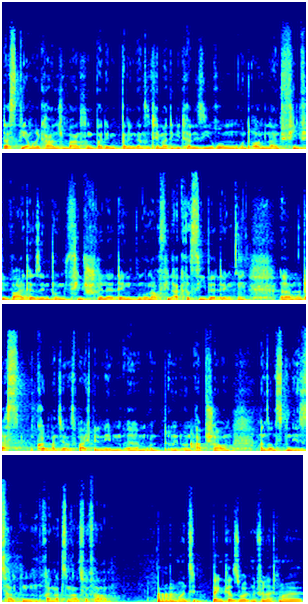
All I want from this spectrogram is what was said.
dass die amerikanischen Banken bei dem, bei dem ganzen Thema Digitalisierung und Online viel, viel weiter sind und viel schneller denken und auch viel aggressiver denken. Ähm, und das könnte man sich als Beispiel nehmen ähm, und, und, und abschauen. Ansonsten ist es halt ein rein nationales Verfahren. Du meinst, die Banker sollten vielleicht mal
